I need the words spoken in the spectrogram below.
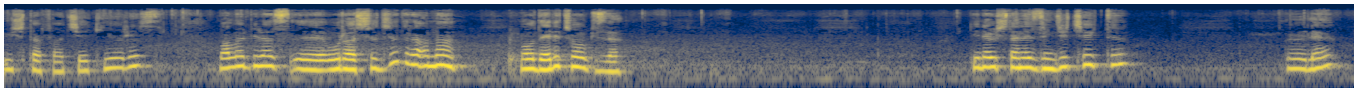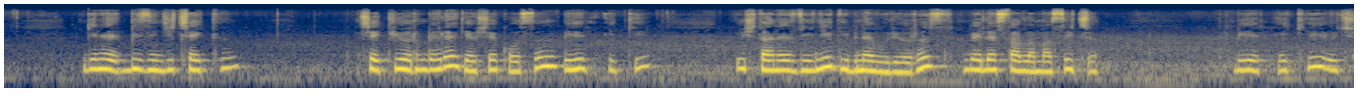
Üç defa çekiyoruz. Vallahi biraz e, uğraşıcıdır ama modeli çok güzel. Yine üç tane zincir çektim. Böyle. Yine bir zincir çektim. Çekiyorum böyle gevşek olsun. Bir, iki, üç tane zincir dibine vuruyoruz. Böyle sallaması için. Bir, iki, üç.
